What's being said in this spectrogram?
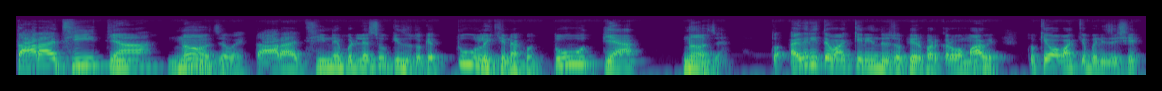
તારાથી ત્યાં ન જવાય. તારાથી ને બદલે શું કીધું? તો કે તું લખી નાખો. તું ત્યાં ન જાય. તો આવી રીતે વાક્યની અંદર જો ફેરફાર કરવામાં આવે, તો કેવા વાક્ય બની જશે?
